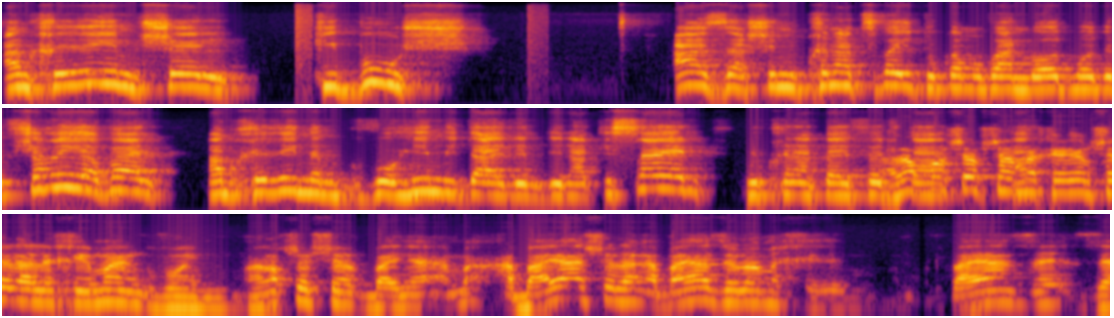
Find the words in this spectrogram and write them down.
המחירים של כיבוש עזה שמבחינה צבאית הוא כמובן מאוד מאוד אפשרי אבל המחירים הם גבוהים מדי למדינת ישראל מבחינת האפקט... אני לא חושב שהמחירים של הלחימה הם גבוהים, אני לא חושב שהבעיה הבעיה, של, הבעיה זה לא המחירים, הבעיה זה, זה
